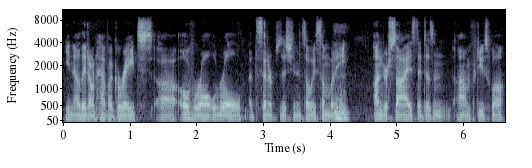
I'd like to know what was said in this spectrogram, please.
you know they don't have a great uh, overall role at the center position. It's always somebody. Undersized that doesn't um, produce well.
